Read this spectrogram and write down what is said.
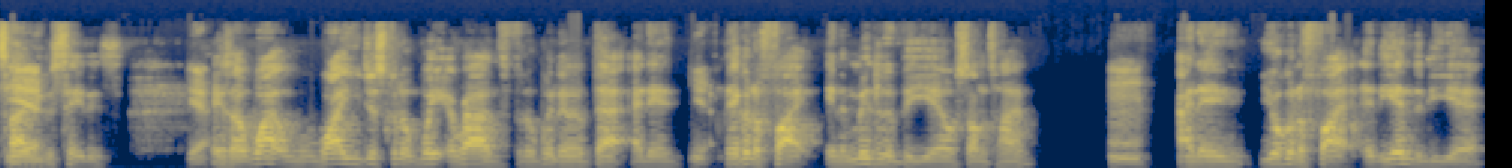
time Yeah. he was saying this. Yeah. It's like why why are you just gonna wait around for the winner of that and then Yeah. they're gonna fight in the middle of the year or sometime, Mm. and then you're gonna fight at the end of the year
